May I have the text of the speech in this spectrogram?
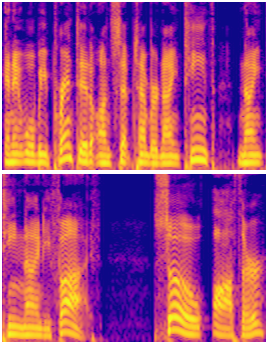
and it will be printed on September 19th, 1995. So, author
